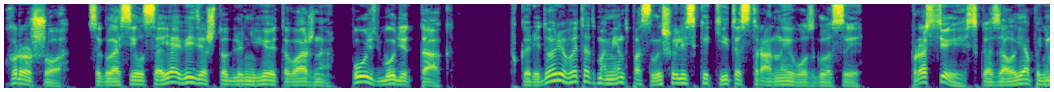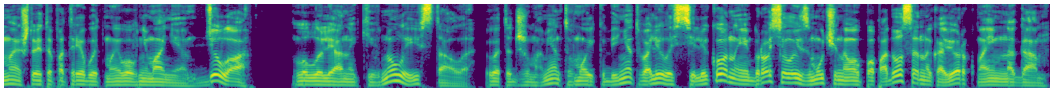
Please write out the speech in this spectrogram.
«Хорошо», — согласился я, видя, что для нее это важно. «Пусть будет так». В коридоре в этот момент послышались какие-то странные возгласы. «Прости», — сказал я, понимая, что это потребует моего внимания. «Дела». Лулулиана кивнула и встала. В этот же момент в мой кабинет валилась силикона и бросила измученного попадоса на ковер к моим ногам.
